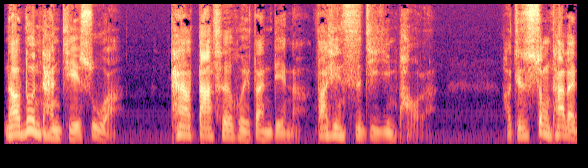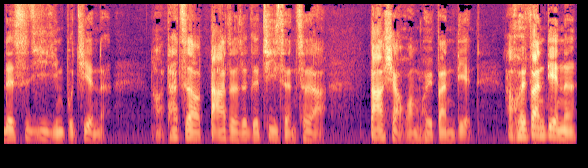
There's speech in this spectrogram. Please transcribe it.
然后论坛结束啊，他要搭车回饭店啊，发现司机已经跑了。好，就是送他来的司机已经不见了。好，他只好搭着这个计程车啊，搭小黄回饭店。他回饭店呢，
